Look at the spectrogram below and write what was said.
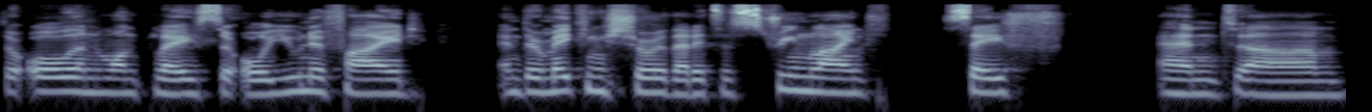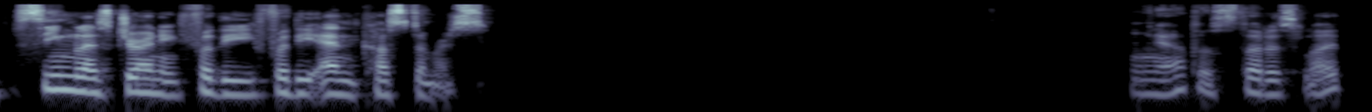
they're all in one place they're all unified and they're making sure that it's a streamlined safe and um, seamless journey for the for the end customers. Yeah to start a slide.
